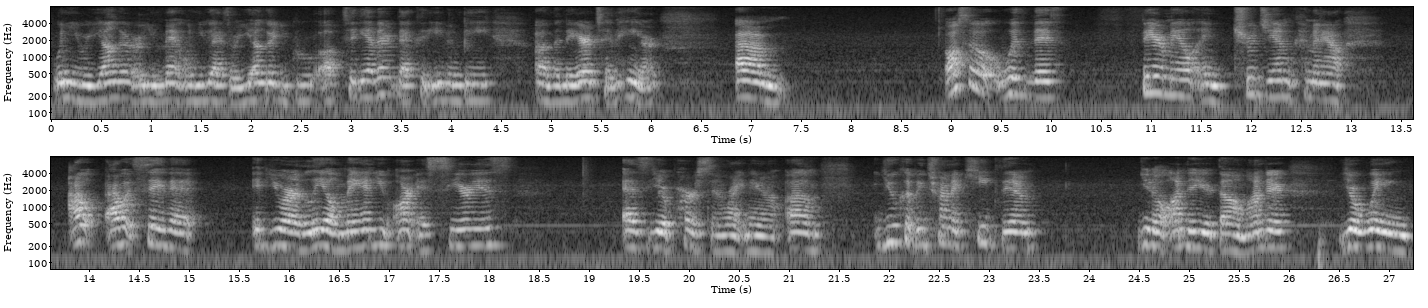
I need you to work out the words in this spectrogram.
when you were younger or you met when you guys were younger. You grew up together. That could even be uh, the narrative here. Um, also with this fair male and true gem coming out, I, I would say that if you are a Leo man, you aren't as serious as your person right now. Um, you could be trying to keep them, you know, under your thumb, under your wing.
